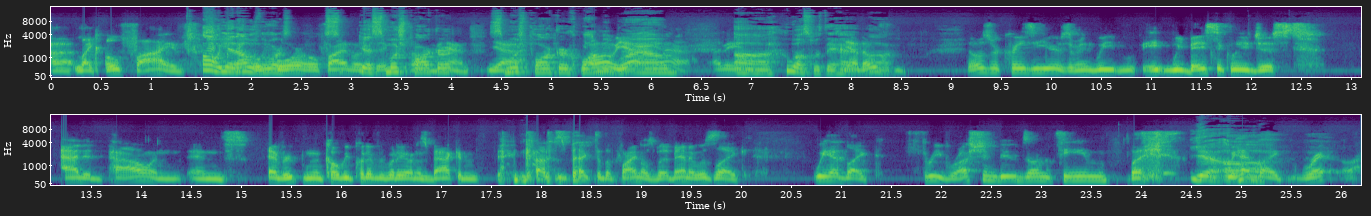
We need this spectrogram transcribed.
uh, like 05. Oh yeah, that was 04, the worst. 05, 06. Yeah, Smush Parker. Oh, yeah. Smush Parker, Kwame oh, yeah, Brown. Yeah. I mean, uh, who else was they had? Yeah, those uh, those are crazy years. I mean, we we basically just added Pau and and every and Kobe put everybody on his back and got us back to the finals. But man, it was like we had like three Russian dudes on the team. Like yeah, we uh, had like ra-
